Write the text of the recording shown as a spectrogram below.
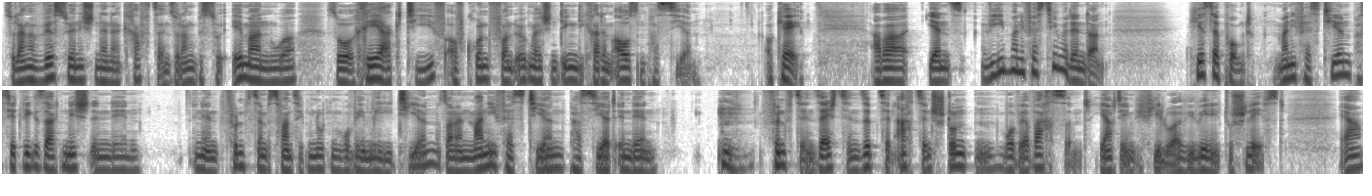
solange wirst du ja nicht in deiner Kraft sein, solange bist du immer nur so reaktiv aufgrund von irgendwelchen Dingen, die gerade im Außen passieren. Okay, aber Jens, wie manifestieren wir denn dann? Hier ist der Punkt. Manifestieren passiert, wie gesagt, nicht in den, in den 15 bis 20 Minuten, wo wir meditieren, sondern manifestieren passiert in den 15, 16, 17, 18 Stunden, wo wir wach sind, je nachdem, wie viel oder wie wenig du schläfst. Ja,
